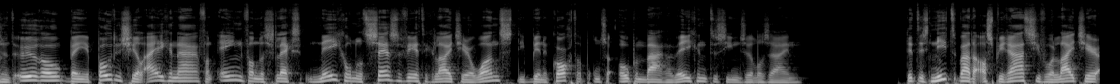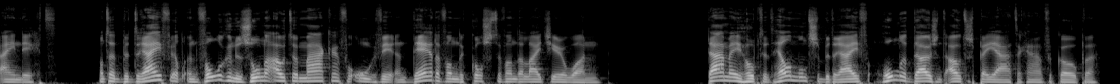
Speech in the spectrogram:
150.000 euro ben je potentieel eigenaar van een van de slechts 946 Lightyear Ones die binnenkort op onze openbare wegen te zien zullen zijn. Dit is niet waar de aspiratie voor Lightyear eindigt, want het bedrijf wil een volgende zonneauto maken voor ongeveer een derde van de kosten van de Lightyear One. Daarmee hoopt het Helmondse bedrijf 100.000 auto's per jaar te gaan verkopen.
